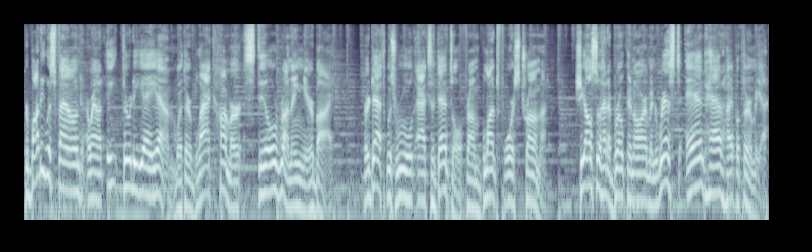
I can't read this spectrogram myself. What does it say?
Her body was found around 8.30 a.m. with her black Hummer still running nearby. Her death was ruled accidental from blunt force trauma. She also had a broken arm and wrist and had hypothermia.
